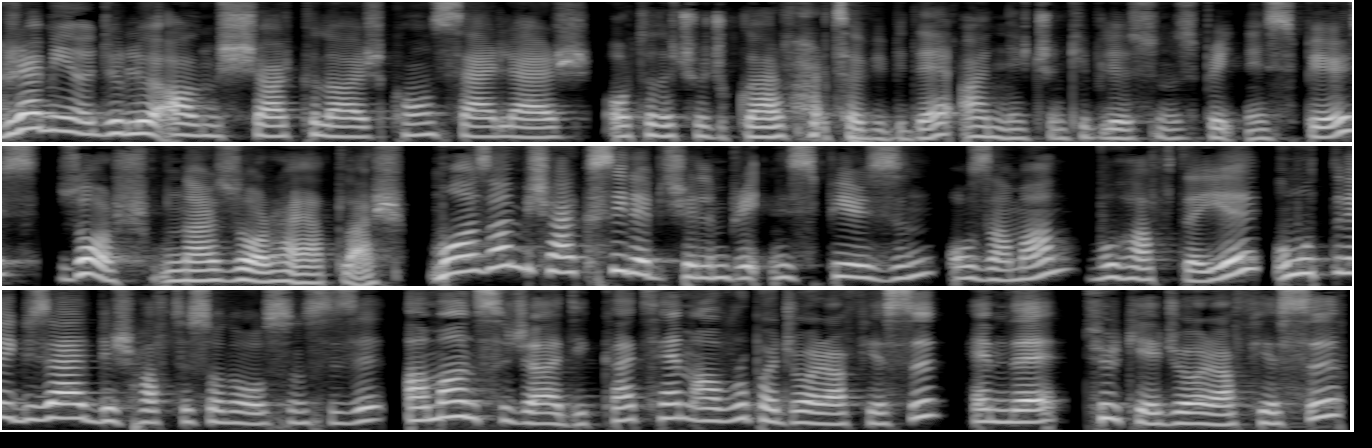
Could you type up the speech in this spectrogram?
Grammy ödülü almış şarkılar, konserler. Ortada çocuklar var tabii bir de. Anne çünkü biliyorsunuz Britney Spears. Zor. Bunlar zor hayatlar. Muazzam bir şarkısıyla bitirelim Britney Spears'ın o zaman bu haftayı. Umutlu ve güzel bir hafta sonu olsun size. Aman sıcağa dikkat. Hem Avrupa coğrafyası hem de Türkiye coğrafyası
